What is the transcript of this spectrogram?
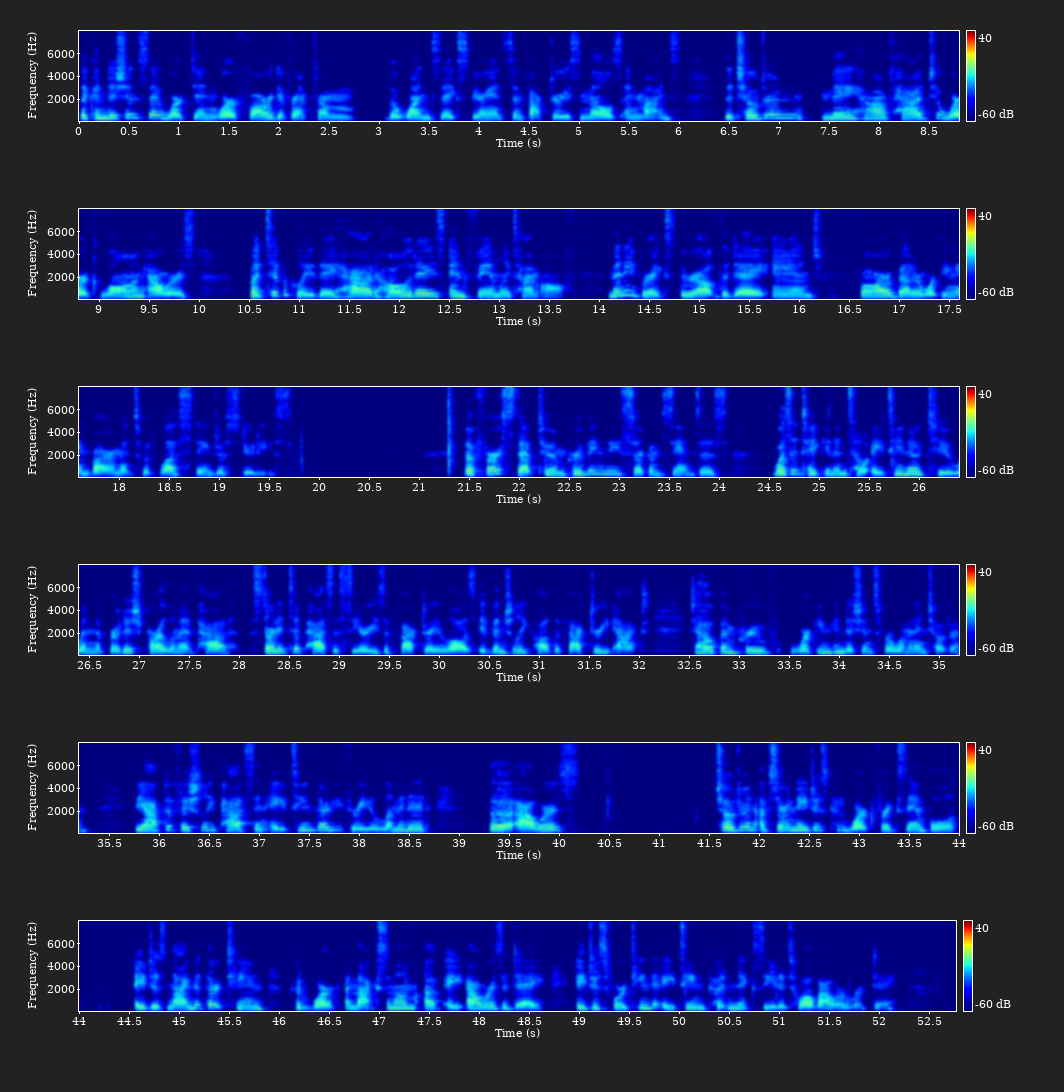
The conditions they worked in were far different from the ones they experienced in factories, mills, and mines. The children may have had to work long hours, but typically they had holidays and family time off, many breaks throughout the day, and far better working environments with less dangerous duties. The first step to improving these circumstances wasn't taken until 1802 when the British Parliament started to pass a series of factory laws, eventually called the Factory Act, to help improve working conditions for women and children. The act officially passed in 1833 limited the hours children of certain ages could work. For example, ages 9 to 13 could work a maximum of 8 hours a day. Ages 14 to 18 couldn't exceed a 12 hour workday.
